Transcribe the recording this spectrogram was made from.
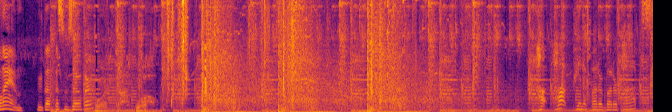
Blam. You thought this was over? What the? Whoa. Pop, pop, peanut butter, butter pops.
